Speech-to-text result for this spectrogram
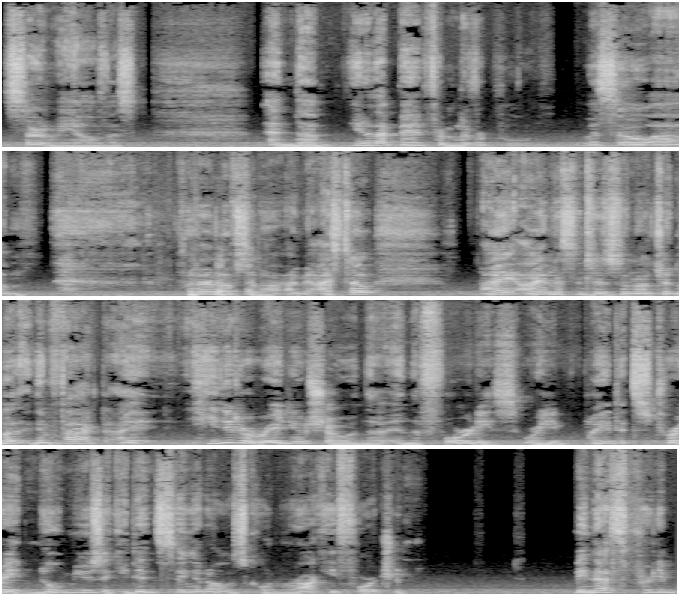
certainly Elvis, and um, you know that band from Liverpool. Was so, um, but I love Sinatra. I mean, I still. I, I listened to Sinatra. In fact, I he did a radio show in the in the forties where he played it straight, no music. He didn't sing at all. It's called Rocky Fortune. I mean, that's pretty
